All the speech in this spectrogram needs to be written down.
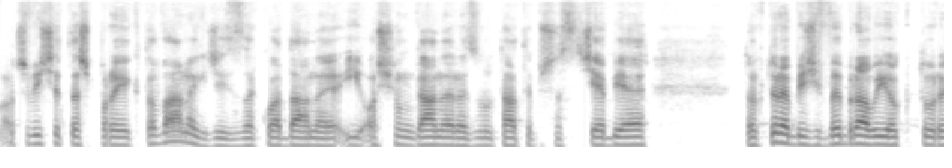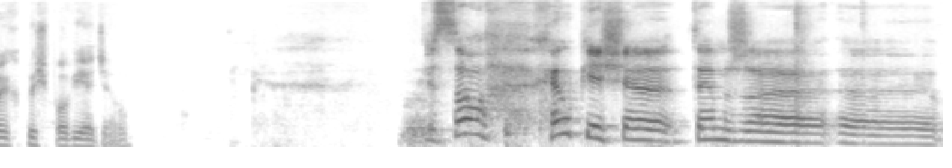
oczywiście też projektowane, gdzieś zakładane i osiągane rezultaty przez Ciebie, to które byś wybrał i o których byś powiedział? Wiesz co, chełpię się tym, że e,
